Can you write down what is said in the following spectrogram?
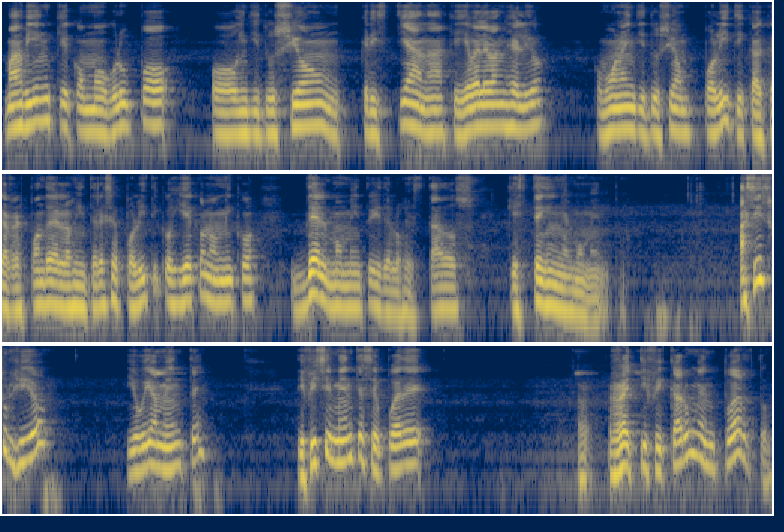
más bien que como grupo o institución cristiana que lleva el Evangelio como una institución política que responde a los intereses políticos y económicos del momento y de los estados que estén en el momento. Así surgió y obviamente difícilmente se puede rectificar un entuerto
